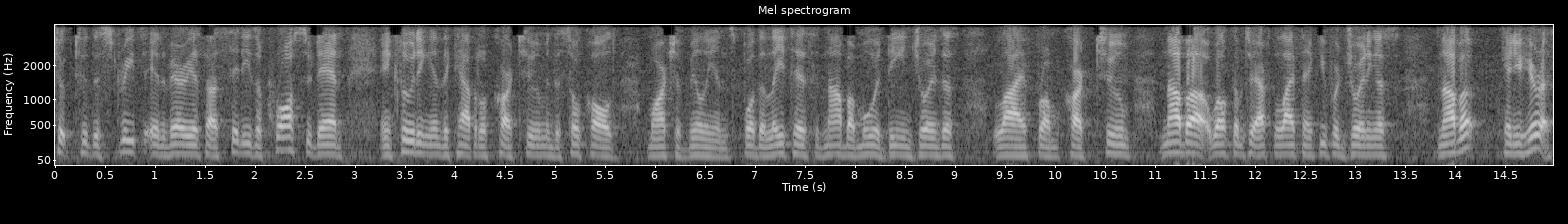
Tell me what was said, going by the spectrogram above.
took to the streets in various uh, cities across Sudan, including in the capital Khartoum in the so-called March of Millions. For the latest, Naba Muad'Din joins us live from Khartoum. Naba, welcome to Africa Live. Thank you for joining us. Naba, can you hear us?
